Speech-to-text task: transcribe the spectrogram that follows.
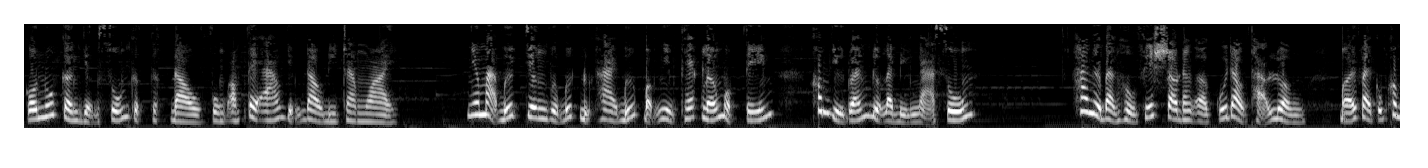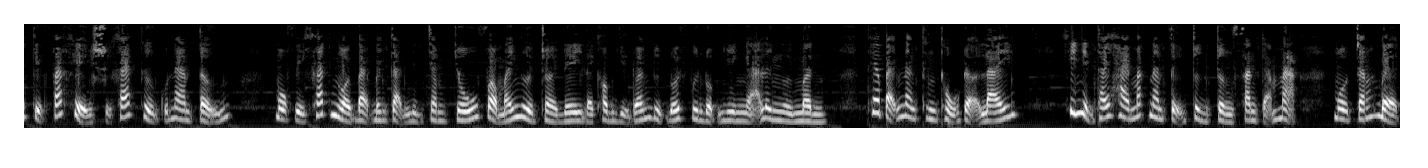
Cố nuốt cơn giận xuống gật gật đầu, vùng ống tay áo dẫn đầu đi ra ngoài. Nhưng mà bước chân vừa bước được hai bước bỗng nhiên thét lớn một tiếng, không dự đoán được là bị ngã xuống. Hai người bạn hữu phía sau đang ở cuối đầu thảo luận, bởi vậy cũng không kịp phát hiện sự khác thường của nam tử. Một vị khách ngồi bạc bên cạnh nhìn chăm chú vào mấy người trời đi lại không dự đoán được đối phương đột nhiên ngã lên người mình, theo bản năng thân thủ đỡ lấy. Khi nhìn thấy hai mắt nam tử trừng trừng xanh cả mặt, màu trắng bệt,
